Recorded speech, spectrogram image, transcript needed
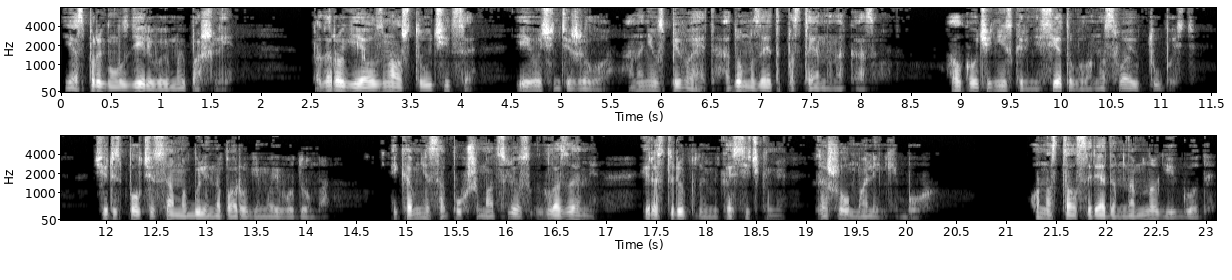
Я спрыгнул с дерева, и мы пошли. По дороге я узнал, что учиться ей очень тяжело. Она не успевает, а дома за это постоянно наказывают. Алка очень искренне сетовала на свою тупость. Через полчаса мы были на пороге моего дома. И ко мне с опухшим от слез глазами и растрепанными косичками зашел маленький бог. Он остался рядом на многие годы.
